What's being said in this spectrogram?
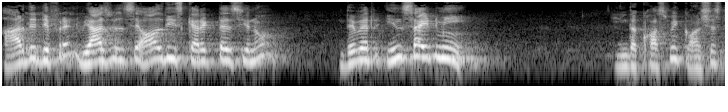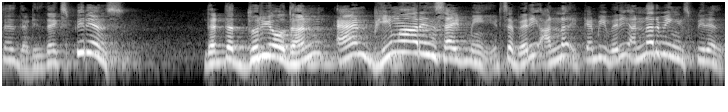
Are they different? Vyas will say, all these characters, you know, they were inside me. In the cosmic consciousness, that is the experience. That the Duryodhan and Bhima are inside me. It's a very it can be very unnerving experience.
